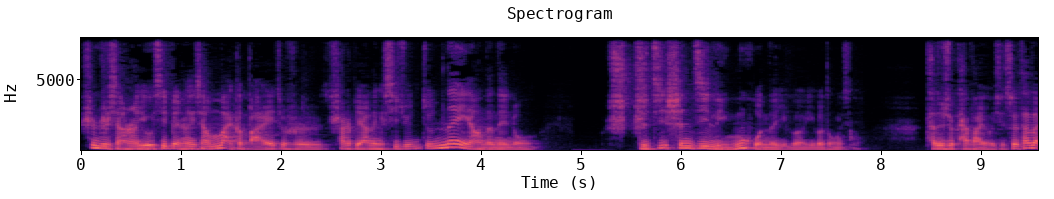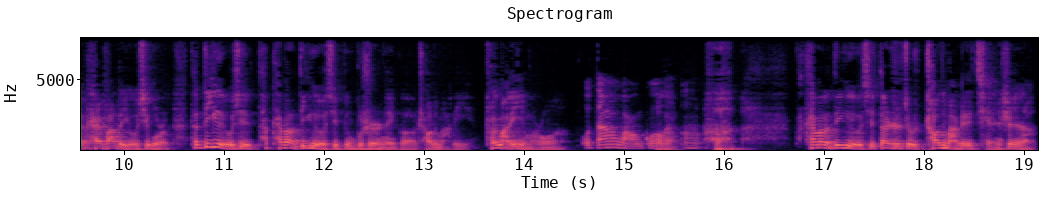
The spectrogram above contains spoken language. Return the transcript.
甚至想让游戏变成像麦克白，就是莎士比亚那个细菌，就那样的那种，直击深击灵魂的一个一个东西。他就去开发游戏，所以他在开发的游戏过程，他第一个游戏，他开发的第一个游戏并不是那个超级玛丽。超级玛丽你玩过吗？我当然玩过。OK，嗯，他开发的第一个游戏，但是就是超级玛丽的前身啊，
